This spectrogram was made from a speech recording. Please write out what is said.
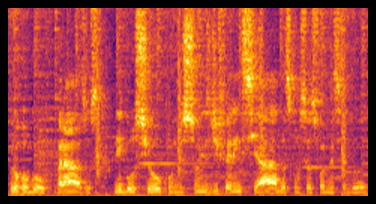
prorrogou prazos, negociou condições diferenciadas com seus fornecedores.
